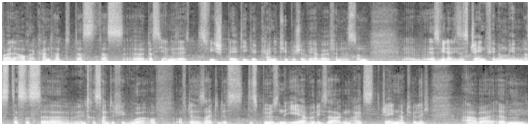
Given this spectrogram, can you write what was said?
weil er auch erkannt hat, dass, dass, äh, dass sie eine sehr zwiespältige, keine typische Werwölfin ist. Und äh, ist wieder dieses Jane-Phänomen. Das, das ist äh, eine interessante Figur auf, auf der Seite des, des Bösen eher, würde ich sagen, als Jane natürlich. Aber ähm,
